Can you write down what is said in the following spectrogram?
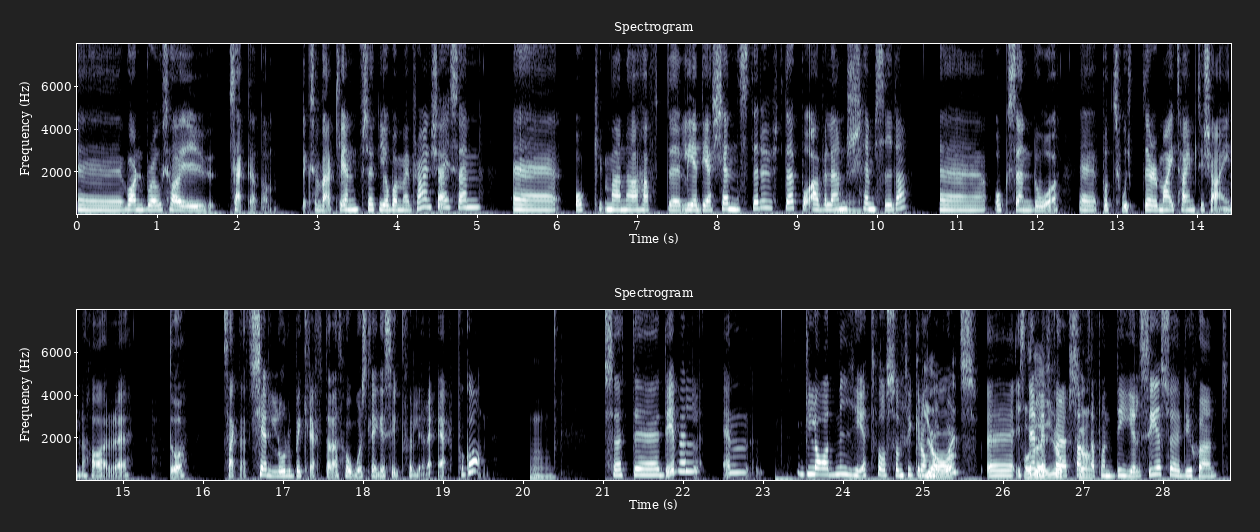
eh, Warner Bros har ju sagt att de liksom verkligen försöker jobba med franchisen eh, och man har haft eh, lediga tjänster ute på Avalanche mm. hemsida. Eh, och sen då eh, på Twitter, My Time to Shine har då sagt att källor bekräftar att Hogwarts Legacy-uppföljare är på gång. Mm. Så att det är väl en glad nyhet för oss som tycker om ja, Hogwarts. Eh, istället för att också... satsa på en DLC så är det ju skönt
